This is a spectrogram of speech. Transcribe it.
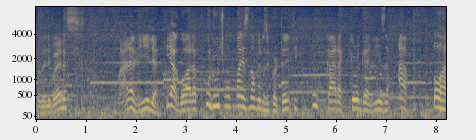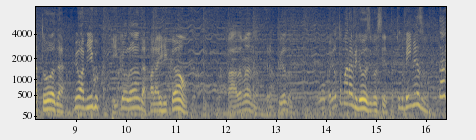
tudo de buenas? Maravilha! E agora, por último, mas não menos importante, o cara que organiza a porra toda, meu amigo Rick Holanda. Fala aí, Ricão. Fala, mano, tranquilo? Opa, eu tô maravilhoso e você? Tá tudo bem mesmo? Tá.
